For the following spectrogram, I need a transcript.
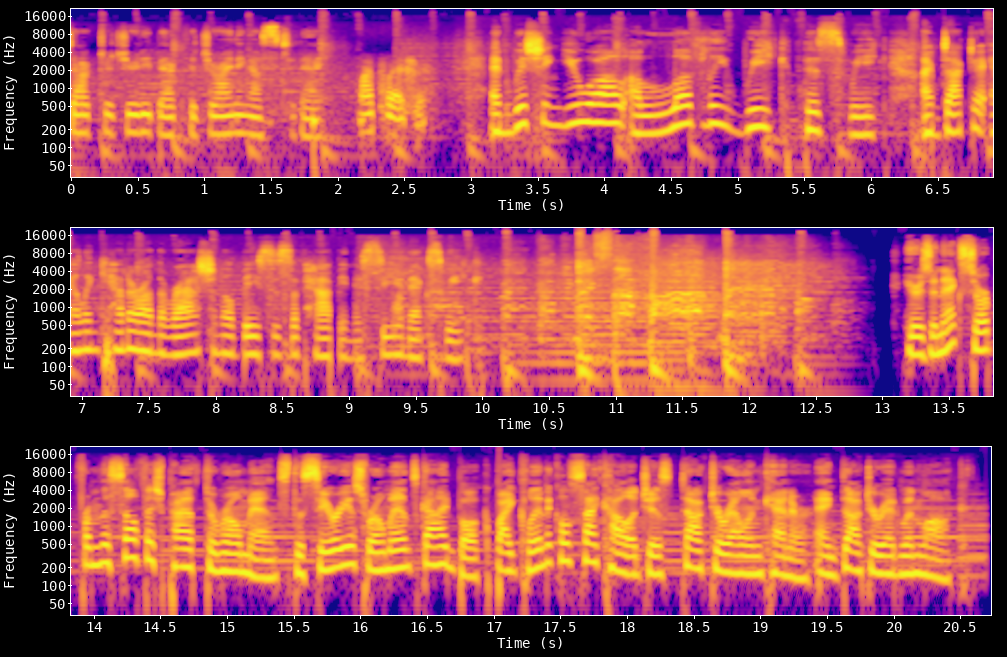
Dr. Judy Beck, for joining us today. My pleasure. and wishing you all a lovely week this week. I'm Dr. Ellen Kenner on the Rational Basis of Happiness. See you next week. Here's an excerpt from The Selfish Path to Romance, the Serious Romance Guidebook by clinical psychologist Dr. Ellen Kenner and Dr. Edwin Locke.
